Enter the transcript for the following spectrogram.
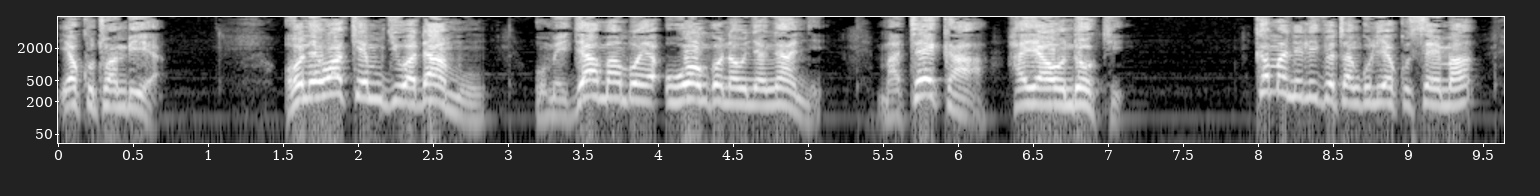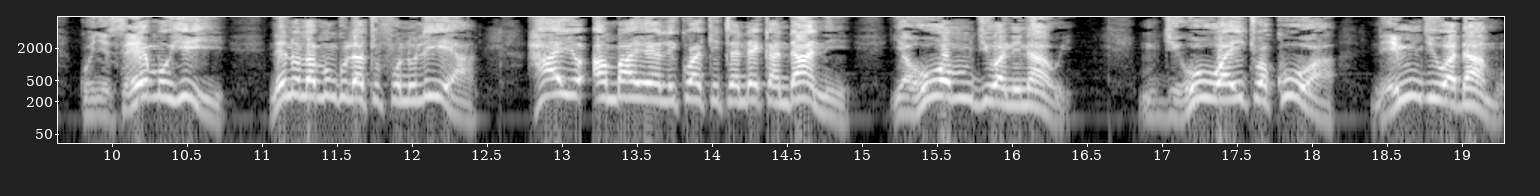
ya kutwambia ole wake mji wa damu umejaa mambo ya uongo na unyang'anyi mateka hayaondoki kama nilivyotangulia kusema kwenye sehemu hii neno la mungu latufunulia hayo ambayo yalikuwa yakitendeka ndani ya huo mji wa ninawi. Mji huu waitwa kuwa ni mji wa damu.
